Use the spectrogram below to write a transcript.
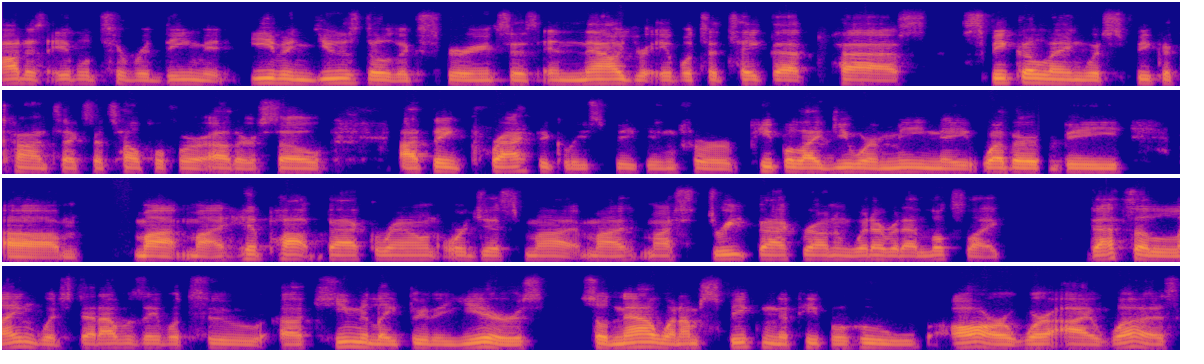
God is able to redeem it, even use those experiences. And now you're able to take that past, speak a language, speak a context that's helpful for others. So I think practically speaking, for people like you or me, Nate, whether it be um, my my hip hop background or just my my my street background and whatever that looks like, that's a language that I was able to accumulate through the years. So now when I'm speaking to people who are where I was,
